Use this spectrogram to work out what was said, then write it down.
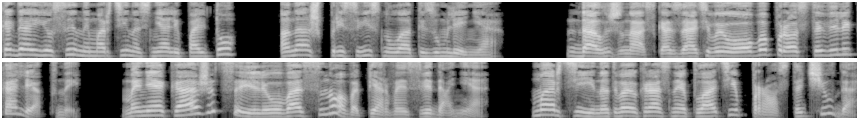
Когда ее сын и Мартина сняли пальто, она аж присвистнула от изумления. Должна сказать, вы оба просто великолепны. Мне кажется, или у вас снова первое свидание? Мартина, твое красное платье просто чудо.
